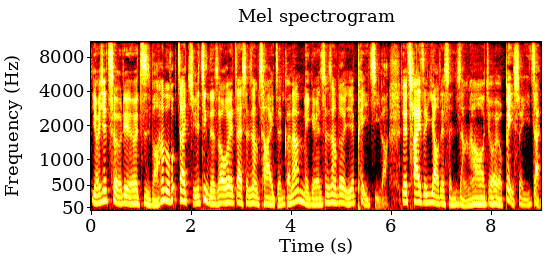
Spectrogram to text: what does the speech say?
有一些策略会自保，他们会在绝境的时候会在身上插一针，可能他们每个人身上都有一些配给吧，就插一针药在身上，然后就会有背水一战，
